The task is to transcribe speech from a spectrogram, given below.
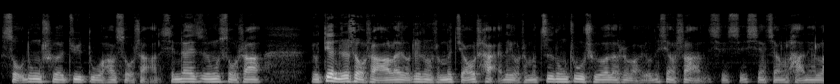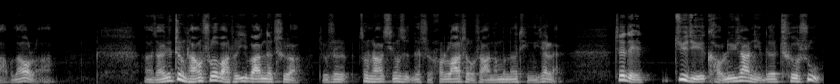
手动车居多哈，手刹的。现在这种手刹有电子手刹了，有这种什么脚踩的，有什么自动驻车的，是吧？有的想刹想想想想拉那拉不到了啊。啊，咱就正常说吧，说一般的车就是正常行驶的时候拉手刹能不能停下来？这得具体考虑一下你的车速，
